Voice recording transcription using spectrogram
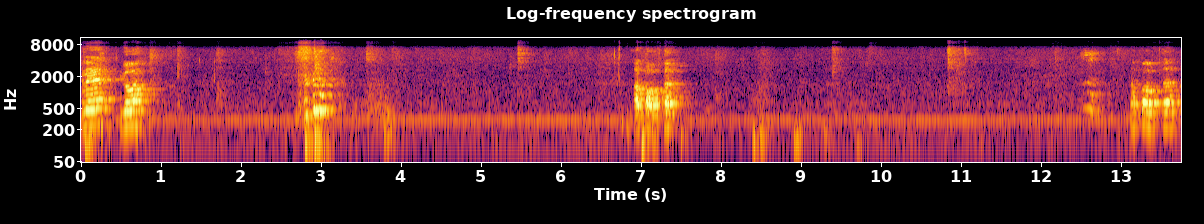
이거 봐. 아빠 없다. 아빠 없다.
